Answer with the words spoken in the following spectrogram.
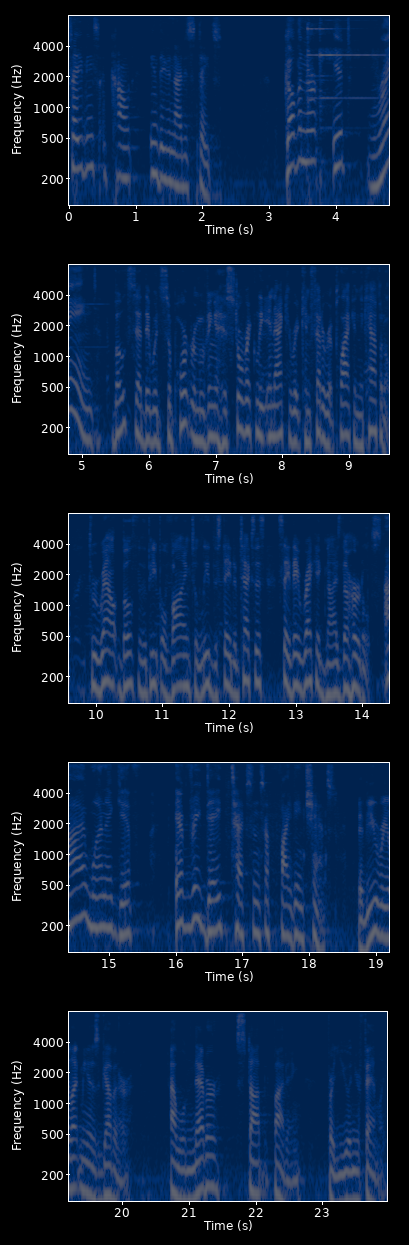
savings account in the United States. Governor, it rained. Both said they would support removing a historically inaccurate Confederate plaque in the Capitol. Throughout, both of the people vying to lead the state of Texas say they recognize the hurdles. I want to give everyday Texans a fighting chance. If you reelect me as governor, I will never stop fighting for you and your family.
